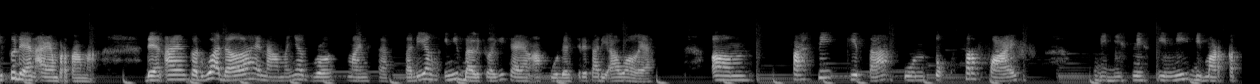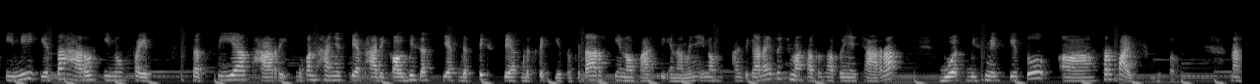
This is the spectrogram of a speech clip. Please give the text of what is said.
Itu DNA yang pertama. DNA yang kedua adalah yang namanya growth mindset. Tadi yang ini balik lagi kayak yang aku udah cerita di awal ya. Um, pasti kita untuk survive di bisnis ini, di market ini kita harus innovate setiap hari, bukan hanya setiap hari, kalau bisa setiap detik, setiap detik gitu. Kita harus inovasi, namanya inovasi karena itu cuma satu-satunya cara buat bisnis itu uh, survive gitu. Nah,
